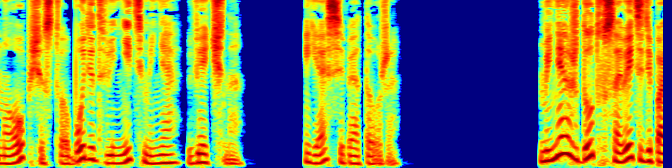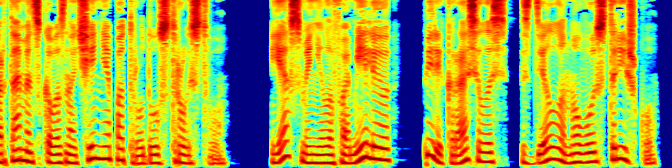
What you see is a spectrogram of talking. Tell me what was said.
Но общество будет винить меня вечно. Я себя тоже. Меня ждут в Совете департаментского значения по трудоустройству. Я сменила фамилию, перекрасилась, сделала новую стрижку.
